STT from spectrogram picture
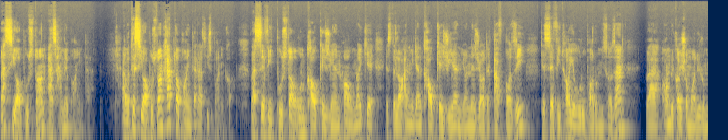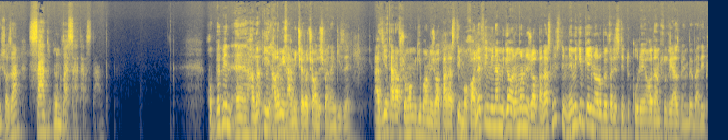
و سیاپوستان از همه پایین تر البته سیاپوستان حتی پایین تر از هیسپانیک ها و سفید پوستا اون کاوکژین ها اونایی که اصطلاحا میگن کاوکژین یا نژاد قفقازی که سفیدهای اروپا رو می‌سازن و آمریکای شمالی رو می‌سازن صد اون وسط هستند. خب ببین حالا این حالا می‌فهمید چرا چالش برانگیزه. از یه طرف شما میگی با نجات پرستی مخالفی مینم میگه آره ما نجات پرست نیستیم. نمیگیم که اینا رو بفرستید تو کوره آدم سوزی از بین ببرید.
